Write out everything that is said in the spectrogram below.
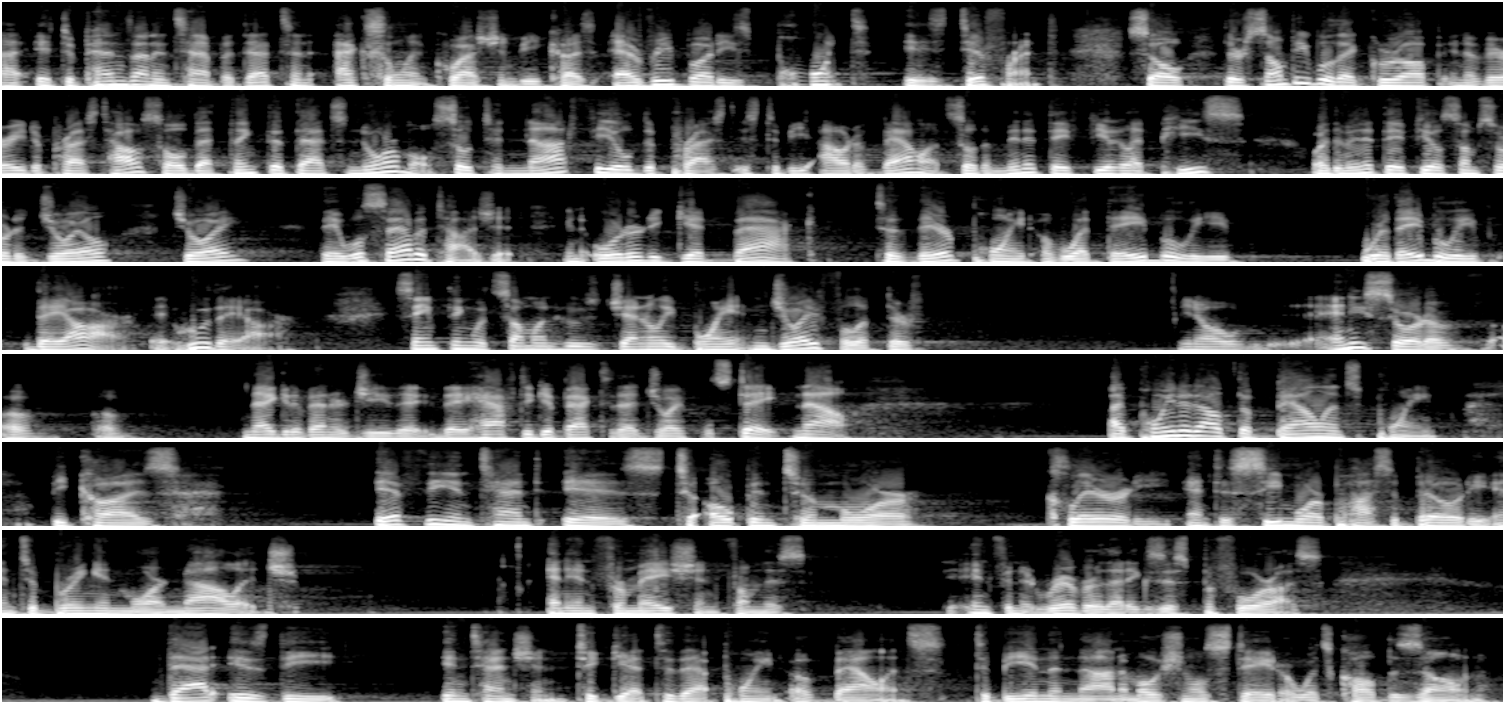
Uh, it depends on intent, but that's an excellent question because everybody's point is different. So there's some people that grew up in a very depressed household that think that that's normal. So to not feel depressed is to be out of balance. So the minute they feel at peace or the minute they feel some sort of joy, joy, they will sabotage it in order to get back to their point of what they believe where they believe they are, who they are. Same thing with someone who's generally buoyant and joyful. If they're, you know, any sort of, of, of negative energy, they, they have to get back to that joyful state. Now, I pointed out the balance point because if the intent is to open to more clarity and to see more possibility and to bring in more knowledge and information from this infinite river that exists before us. That is the intention to get to that point of balance, to be in the non emotional state or what's called the zone.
